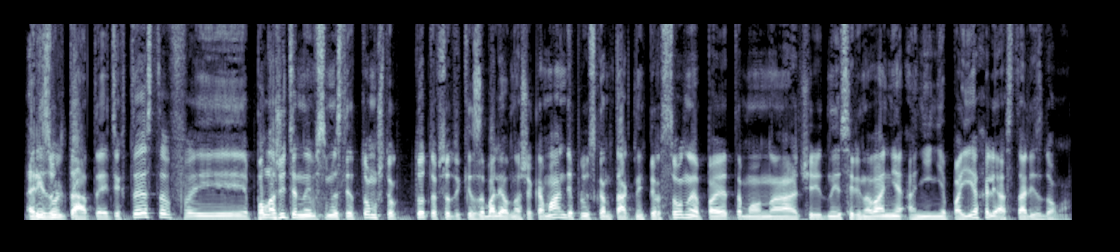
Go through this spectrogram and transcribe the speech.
результаты этих тестов. И положительные в смысле в том, что кто-то все-таки заболел в нашей команде, плюс контактные персоны, поэтому на очередные соревнования они не поехали, а остались дома.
